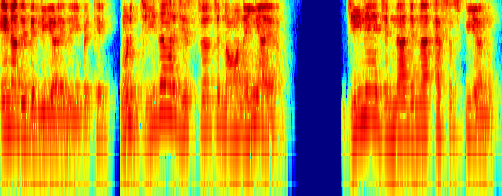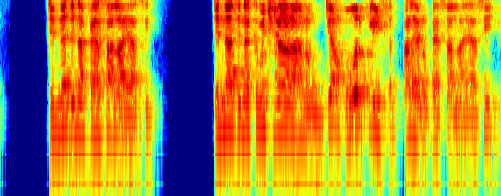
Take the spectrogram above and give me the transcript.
ਇਹਨਾਂ ਦੇ ਦਿੱਲੀ ਵਾਲੇ ਲਈ ਬੈਠੇ। ਹੁਣ ਜਿਹਦਾ ਰਜਿਸਟਰ 'ਚ ਨਾਂ ਨਹੀਂ ਆਇਆ, ਜਿਹਨੇ ਜਿੰਨਾ ਜਿੰਨਾ ਐਸਐਸਪੀਆਂ ਨੂੰ, ਜਿੰਨਾ ਜਿੰਨਾ ਪੈਸਾ ਲਾਇਆ ਸੀ, ਜਿੰਨਾ ਜਿੰਨਾ ਕਮਿਸ਼ਨਰਾਂ ਨੂੰ ਜਾਂ ਹੋਰ ਪੁਲਿਸ ਵਾਲਿਆਂ ਨੂੰ ਪੈਸਾ ਲਾਇਆ ਸੀ,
